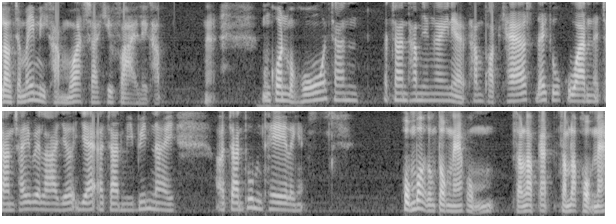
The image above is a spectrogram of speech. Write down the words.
เราจะไม่มีคำว่า sacrifice เลยครับ นะบางคนบอกโหอาจารย์อาจารย์ทำยังไงเนี่ยทำพอดแคสต์ได้ทุกวันอาจารย์ใช้เวลาเยอะแยะ อาจารย์มีวินัยอาจารย์ทุ่มเทอะไรเงี้ยผมบอกตรงๆนะ ผมสำหรับสำหรับผมนะ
